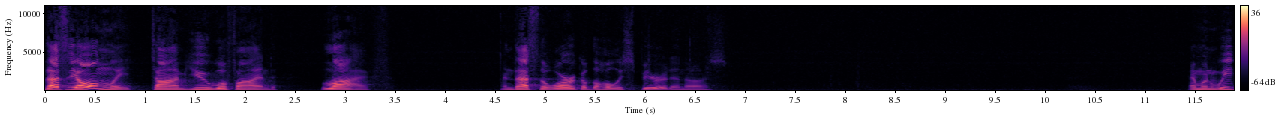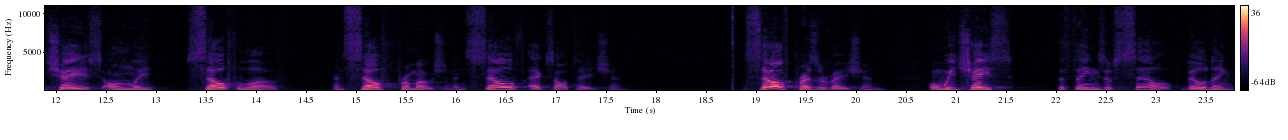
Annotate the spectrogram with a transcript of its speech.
That's the only time you will find life. And that's the work of the Holy Spirit in us. And when we chase only self love and self promotion and self exaltation, self preservation, when we chase the things of self, building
